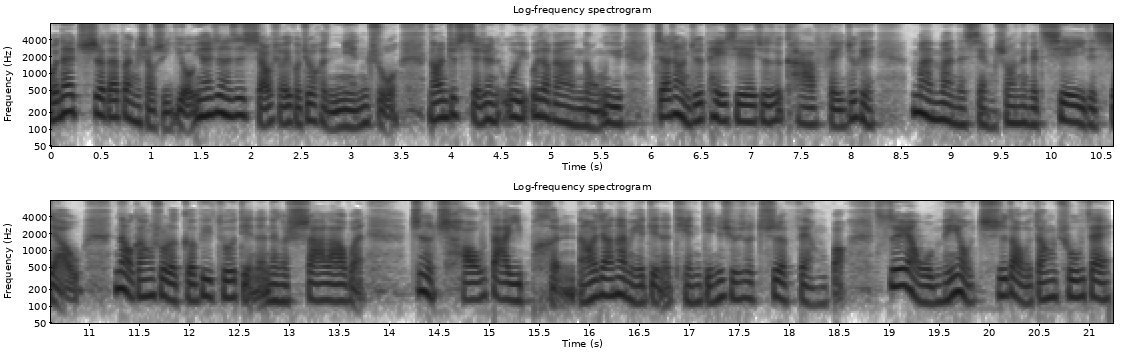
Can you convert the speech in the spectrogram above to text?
我那吃了大概半个小时有，因为它真的是小小一口就很粘着，然后你就吃起来就味味道非常的浓郁，加上你就是配一些就是咖啡，你就可以慢慢的享受那个惬意的下午。那我刚刚说了，隔壁桌点的那个沙拉碗。真的超大一盆，然后加上他们也点了甜点，就觉得说吃的非常饱。虽然我没有吃到我当初在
